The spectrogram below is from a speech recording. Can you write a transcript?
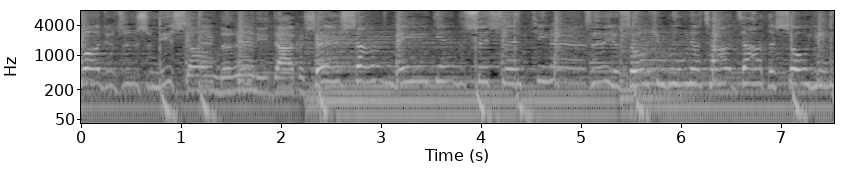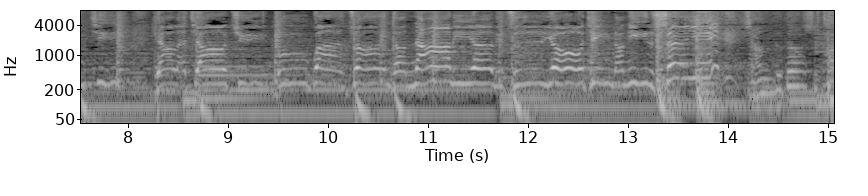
我就只是迷上了你？打开身上没电的随身听，只有搜寻不了嘈杂的收音机，跳来跳去，不管转到哪里，耳里只有听到你的声音，想的都是他。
